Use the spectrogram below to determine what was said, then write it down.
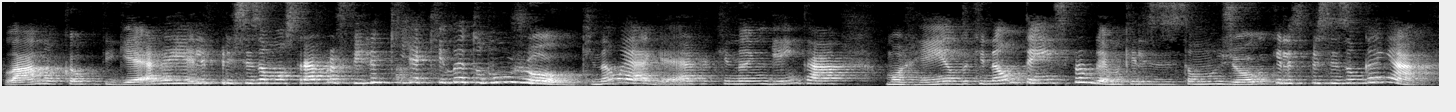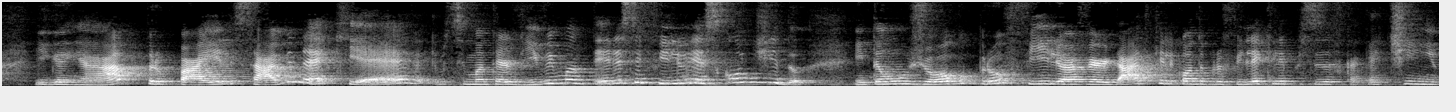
lá no campo de guerra e ele precisa mostrar para o filho que aquilo é tudo um jogo, que não é a guerra, que ninguém está morrendo, que não tem esse problema, que eles estão num jogo que eles precisam ganhar. E ganhar para o pai, ele sabe, né, que é se manter vivo e manter esse filho escondido. Então, o jogo para o filho, a verdade que ele conta para o filho é que ele precisa ficar quietinho.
